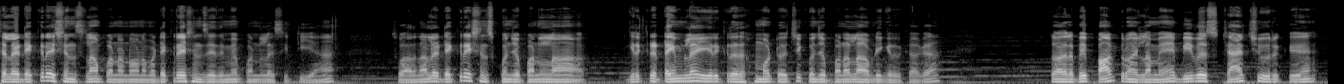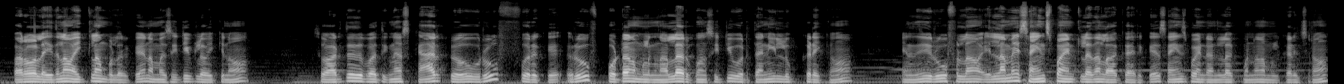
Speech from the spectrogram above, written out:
சில டெக்கரேஷன்ஸ்லாம் பண்ணணும். நம்ம டெக்கரேஷன்ஸ் எதுவுமே பண்ணல சிட்டியை ஸோ அதனால் டெக்கரேஷன்ஸ் கொஞ்சம் பண்ணலாம். இருக்கிற டைமில் இருக்கிற அமௌண்ட்டை வச்சு கொஞ்சம் பண்ணலாம் அப்படிங்கிறதுக்காக. ஸோ அதில் போய் பார்க்குறோம் எல்லாமே. பீவர் ஸ்டாச்சு இருக்குது பரவாயில்ல இதெல்லாம் வைக்கலாம் போல இருக்குது நம்ம சிட்டிக்குள்ளே வைக்கணும். ஸோ அடுத்தது பார்த்திங்கன்னா ஸ்கேர்க்ரோ ரூஃப் இருக்குது ரூஃப் போட்டால் நம்மளுக்கு நல்லாயிருக்கும் சிட்டி ஒரு தனி லுக் கிடைக்கும். எனக்கு ரூஃப் எல்லாம் எல்லாமே சயின்ஸ் பாயிண்ட்டில் தான் லாக் ஆகிருக்கு சயின்ஸ் பாயிண்ட் அன்லாக் பண்ணால் நம்மளுக்கு கிடச்சிரும்.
